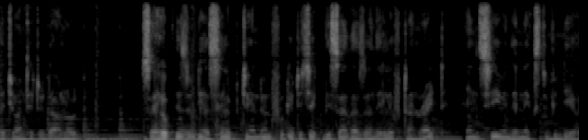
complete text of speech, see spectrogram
that you wanted to download. So i hope this video has helped you and don't forget to check these others on the left and right and see you in the next video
